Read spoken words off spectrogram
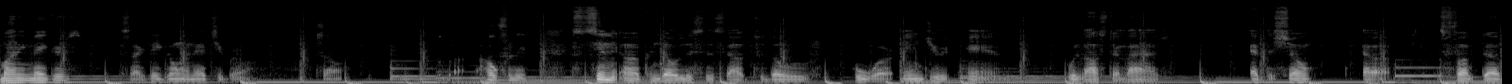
money makers, it's like they going at you, bro. So hopefully, send uh, condolences out to those who were injured and who lost their lives at the show. Uh, it's fucked up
